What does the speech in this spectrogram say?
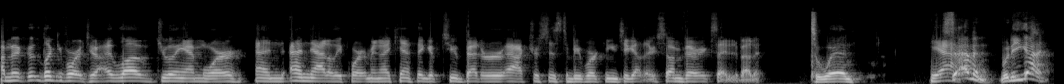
I'm looking forward to it. I love Julianne Moore and and Natalie Portman. I can't think of two better actresses to be working together, so I'm very excited about it. To win, yeah. Seven. What do you got?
